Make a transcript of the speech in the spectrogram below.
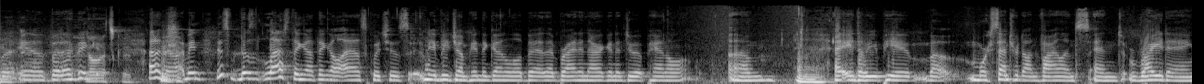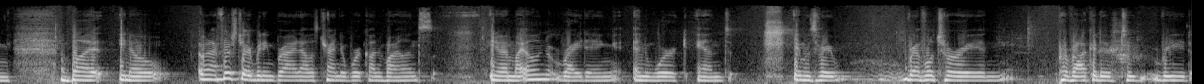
but you know, but I think No, that's good. I don't know. I mean, this, this last thing I think I'll ask, which is maybe jumping the gun a little bit, that Brian and I are going to do a panel um, Mm-hmm. at AWP about more centered on violence and writing, but you know. When I first started reading Brian, I was trying to work on violence, you know, in my own writing and work, and it was very revelatory and provocative to read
